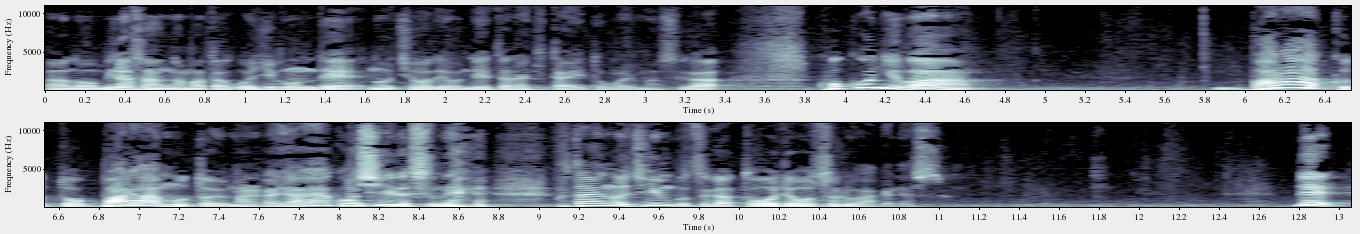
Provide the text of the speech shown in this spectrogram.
あの、皆さんがまたご自分で後ほど読んでいただきたいと思いますが、ここには、バラクとバラムという何かややこしいですね、二人の人物が登場するわけです。で、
